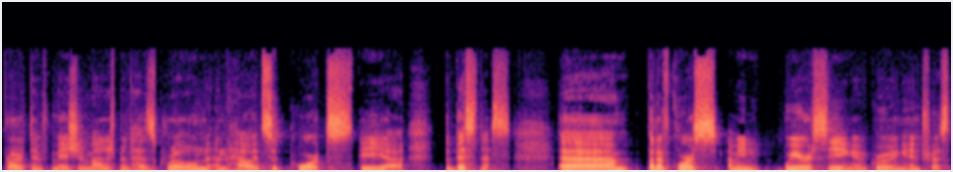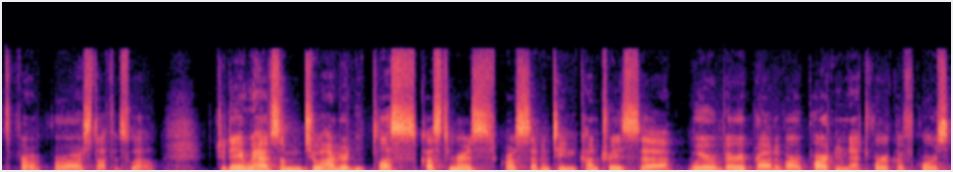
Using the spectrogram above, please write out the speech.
product information management has grown, and how it supports the uh, the business. Um, but of course, I mean, we are seeing a growing interest for for our stuff as well. Today we have some 200 plus customers across 17 countries. Uh, we're very proud of our partner network, of course,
